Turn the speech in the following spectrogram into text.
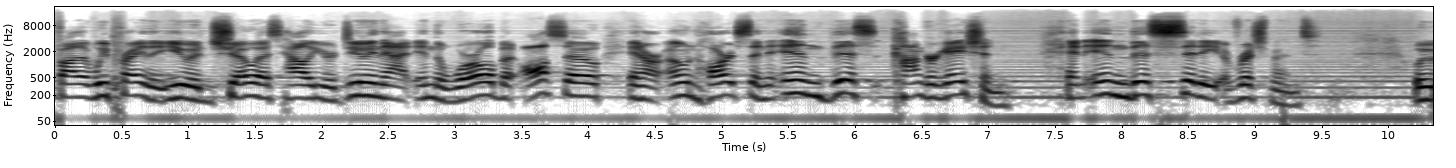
Father, we pray that you would show us how you're doing that in the world, but also in our own hearts and in this congregation and in this city of Richmond. We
